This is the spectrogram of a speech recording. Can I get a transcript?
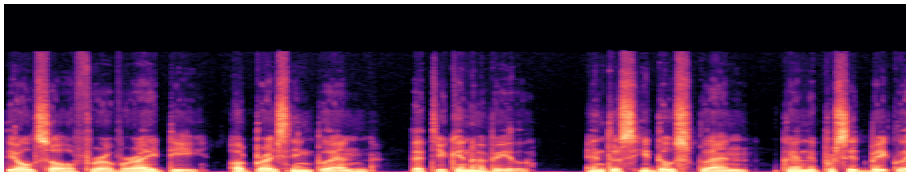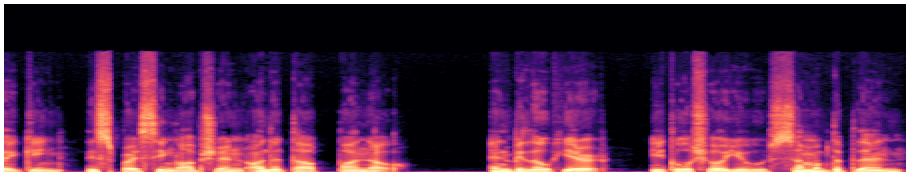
they also offer a variety of pricing plan that you can avail. And to see those plan, kindly proceed by clicking this pricing option on the top panel. And below here, it will show you some of the plan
